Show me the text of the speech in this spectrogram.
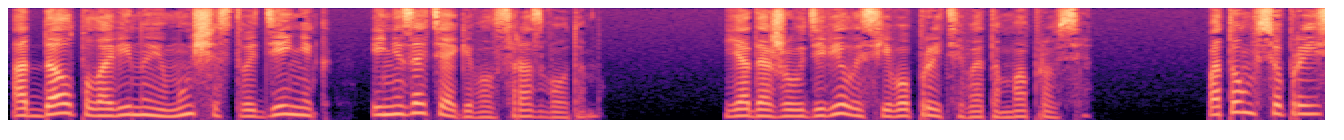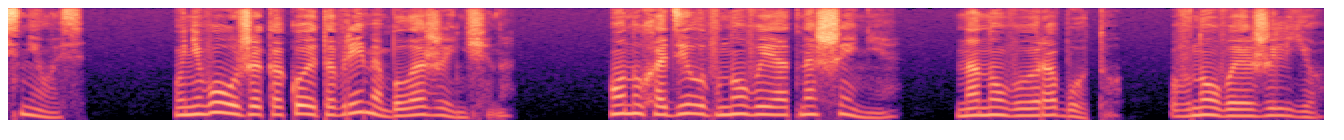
отдал половину имущества, денег и не затягивал с разводом. Я даже удивилась его прыти в этом вопросе. Потом все прояснилось. У него уже какое-то время была женщина. Он уходил в новые отношения, на новую работу, в новое жилье.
